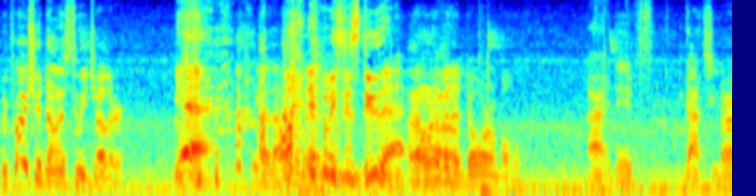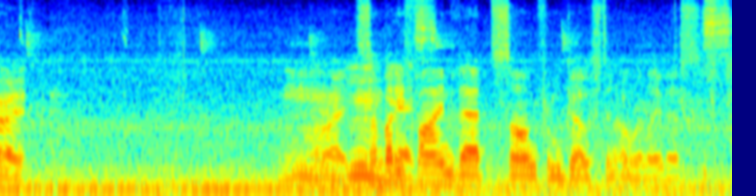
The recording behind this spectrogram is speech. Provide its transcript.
We probably should have done this to each other. Yeah. Yeah, that Why would didn't been we just do that? That would have been adorable. All right, Dave. Got you. All right. Mm, All right, Mm, somebody yes. find that song from Ghost and overlay this.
